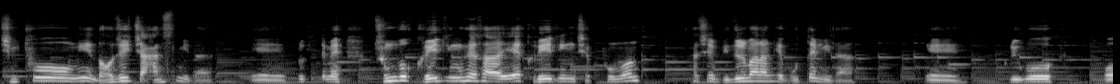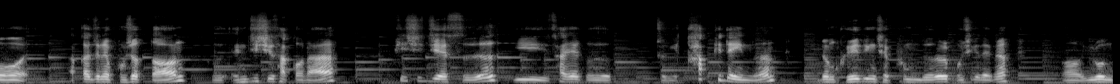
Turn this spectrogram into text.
진품이 넣어져 있지 않습니다. 예, 그렇기 때문에 중국 그레이딩 회사의 그레이딩 제품은 사실 믿을 만한 게 못 됩니다. 예, 그리고 뭐 아까 전에 보셨던 그 NGC 사건이나 PCGS 이 사이에 그 저기 카피돼 있는 이런 그레이딩 제품들을 보시게 되면 어, 이런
